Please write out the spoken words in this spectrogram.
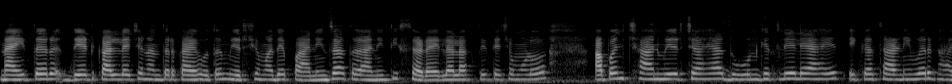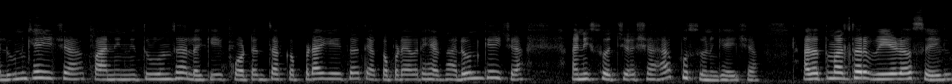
नाहीतर देठ काढल्याच्या नंतर काय होतं? मिरचीमध्ये पाणी जातं आणि ती सडायला लागते. त्याच्यामुळं आपण छान मिरच्या ह्या धुवून घेतलेल्या आहेत. एका चाळणीवर घालून घ्यायच्या. पाणी नितळून झालं की कॉटनचा कपडा घ्यायचा. त्या कपड्यावर ह्या घालून घ्यायच्या आणि स्वच्छ अशा ह्या पुसून घ्यायच्या. आता तुम्हाला जर वेळ असेल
